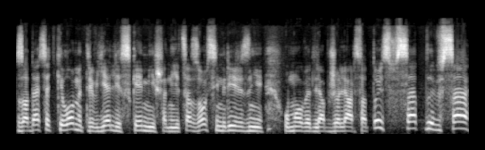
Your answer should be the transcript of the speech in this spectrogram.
за 10 кілометрів є ліски мішані. І це зовсім різні умови для бджолярства. Тобто все, все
